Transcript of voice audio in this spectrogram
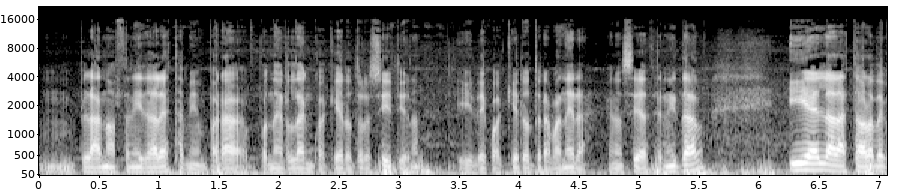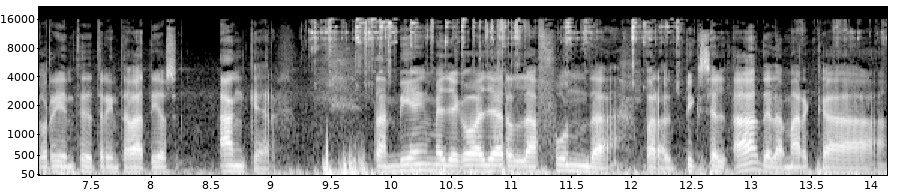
mm, planos cenitales, también para ponerla en cualquier otro sitio, ¿no? Y de cualquier otra manera que no sea cenital y el adaptador de corriente de 30 vatios Anker. También me llegó ayer la funda para el Pixel A de la marca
